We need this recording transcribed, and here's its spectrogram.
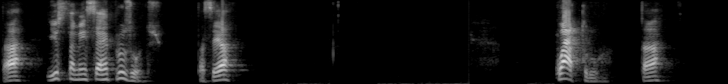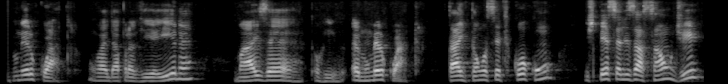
tá? Isso também serve para os outros, tá certo? Quatro, tá? Número quatro. Não vai dar para ver aí, né? Mas é horrível. É o número quatro, tá? Então você ficou com especialização de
